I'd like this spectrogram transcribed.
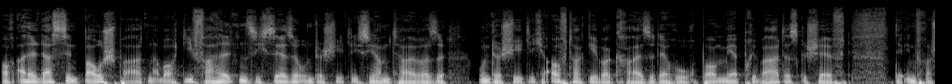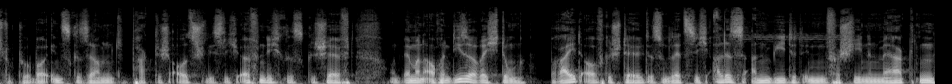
Auch all das sind Bausparten, aber auch die verhalten sich sehr, sehr unterschiedlich. Sie haben teilweise unterschiedliche Auftraggeberkreise, der Hochbau mehr privates Geschäft, der Infrastrukturbau insgesamt praktisch ausschließlich öffentliches Geschäft. Und wenn man auch in dieser Richtung breit aufgestellt ist und letztlich alles anbietet in den verschiedenen Märkten,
